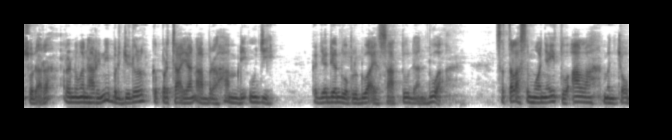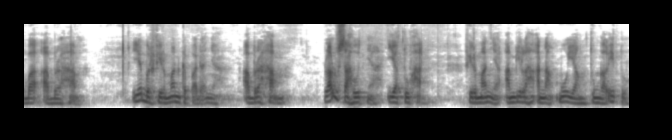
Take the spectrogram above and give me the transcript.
saudara, renungan hari ini berjudul Kepercayaan Abraham diuji. Kejadian 22 ayat 1 dan 2. Setelah semuanya itu Allah mencoba Abraham. Ia berfirman kepadanya, Abraham. Lalu sahutnya, ya Tuhan. Firmannya, ambillah anakmu yang tunggal itu,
